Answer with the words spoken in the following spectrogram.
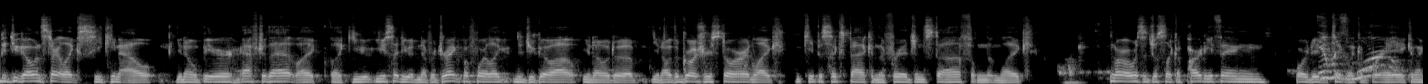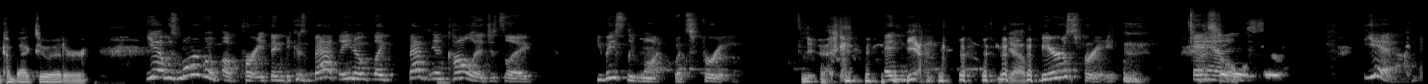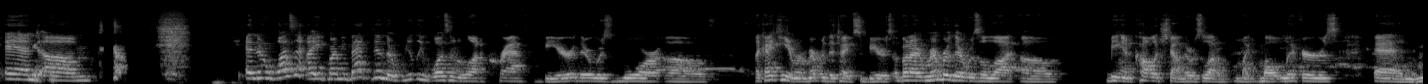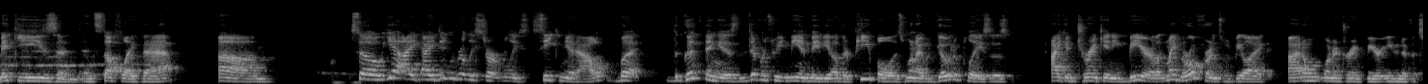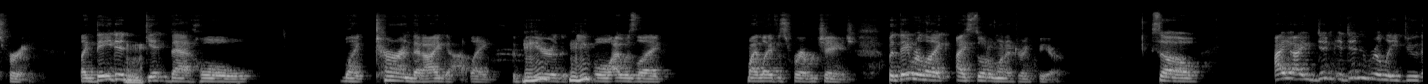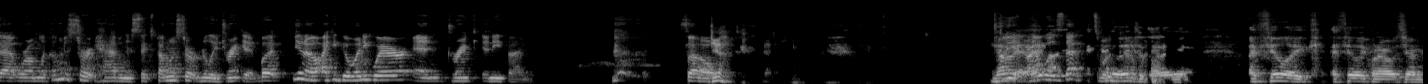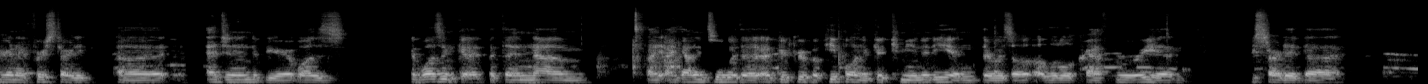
did you go and start like seeking out you know beer after that like like you you said you had never drank before like did you go out you know to you know the grocery store and like keep a six pack in the fridge and stuff and then like or was it just like a party thing or did it you take like a break a, and then come back to it or yeah it was more of a, a party thing because back you know like back in college it's like you basically want what's free Yeah. and yeah. Yeah. beer is free. That's the whole And yeah, and um, and there wasn't. I, I mean, back then there really wasn't a lot of craft beer. There was more of like I can't remember the types of beers, but I remember there was a lot of being in a college town. There was a lot of like malt liquors and Mickey's and and stuff like that. Um, so yeah, I, I didn't really start really seeking it out. But the good thing is the difference between me and maybe other people is when I would go to places, I could drink any beer. Like my girlfriends would be like, I don't want to drink beer even if it's free. Like they didn't Mm. get that whole like turn that I got. Like the Mhm, beer, the mhm. people, I was like, my life is forever changed. But they were like, I still don't want to drink beer. So I, I didn't it didn't really do that where I'm like, I'm gonna start having a six pack, I'm gonna start really drinking it. But you know, I could go anywhere and drink anything. so Yeah. No, so yeah, I, that was that's I what relate to that. I mean, I feel like I feel like when I was younger and I first started uh, edging into beer, it was it wasn't good. But then um, I, I got into it with a, a good group of people and a good community, and there was a, a little craft brewery, and we started uh,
